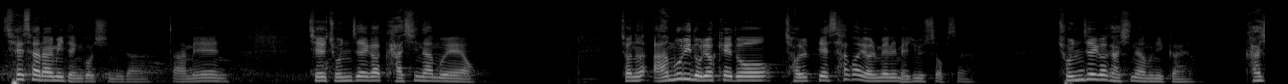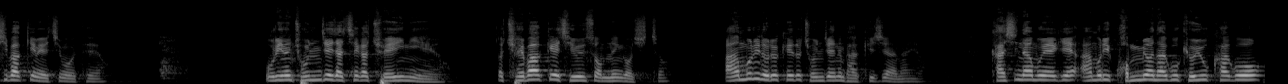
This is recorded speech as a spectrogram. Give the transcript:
새 사람이 된 것입니다. 아멘. 제 존재가 가시나무예요. 저는 아무리 노력해도 절대 사과 열매를 맺을 수 없어요. 존재가 가시나무니까요. 가시밖에 맺지 못해요. 우리는 존재 자체가 죄인이에요. 죄밖에 지을 수 없는 것이죠. 아무리 노력해도 존재는 바뀌지 않아요. 가시나무에게 아무리 권면하고 교육하고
